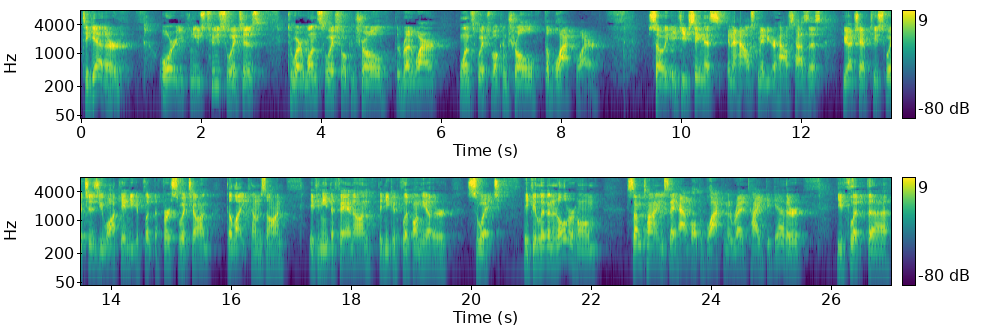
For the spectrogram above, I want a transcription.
together, or you can use two switches to where one switch will control the red wire, one switch will control the black wire. So if you've seen this in a house, maybe your house has this, you actually have two switches. You walk in, you can flip the first switch on, the light comes on. If you need the fan on, then you can flip on the other switch. If you live in an older home, Sometimes they have both the black and the red tied together. You flip the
